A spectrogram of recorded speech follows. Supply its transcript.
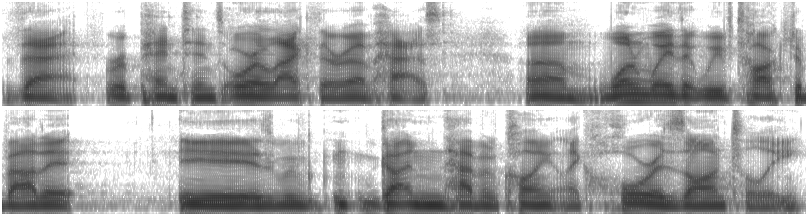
that repentance or lack thereof has. Um, one way that we've talked about it is we've gotten the habit of calling it like horizontally,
